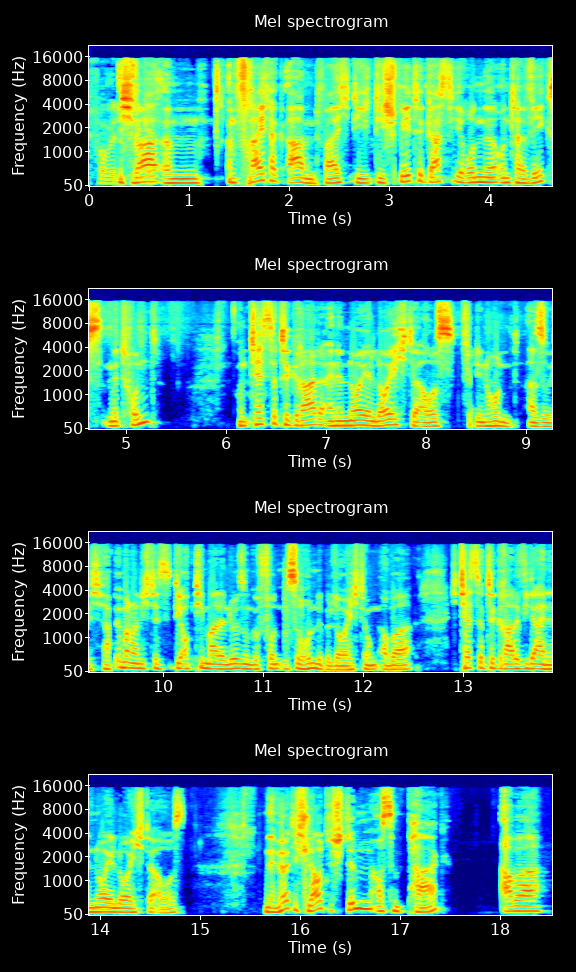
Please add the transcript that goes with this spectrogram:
Bevor wir das Ich war vergessen. ähm, am Freitagabend war ich die, die späte Gasti-Runde unterwegs mit Hund und testete gerade eine neue Leuchte aus für den Hund. Also ich habe immer noch nicht das, die optimale Lösung gefunden zur Hundebeleuchtung, aber ich testete gerade wieder eine neue Leuchte aus. Und dann hörte ich laute Stimmen aus dem Park, aber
